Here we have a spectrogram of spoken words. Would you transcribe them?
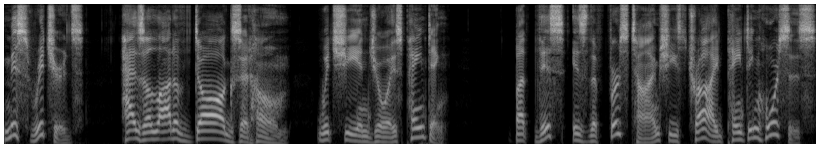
Miss Richards, has a lot of dogs at home, which she enjoys painting. But this is the first time she's tried painting horses.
